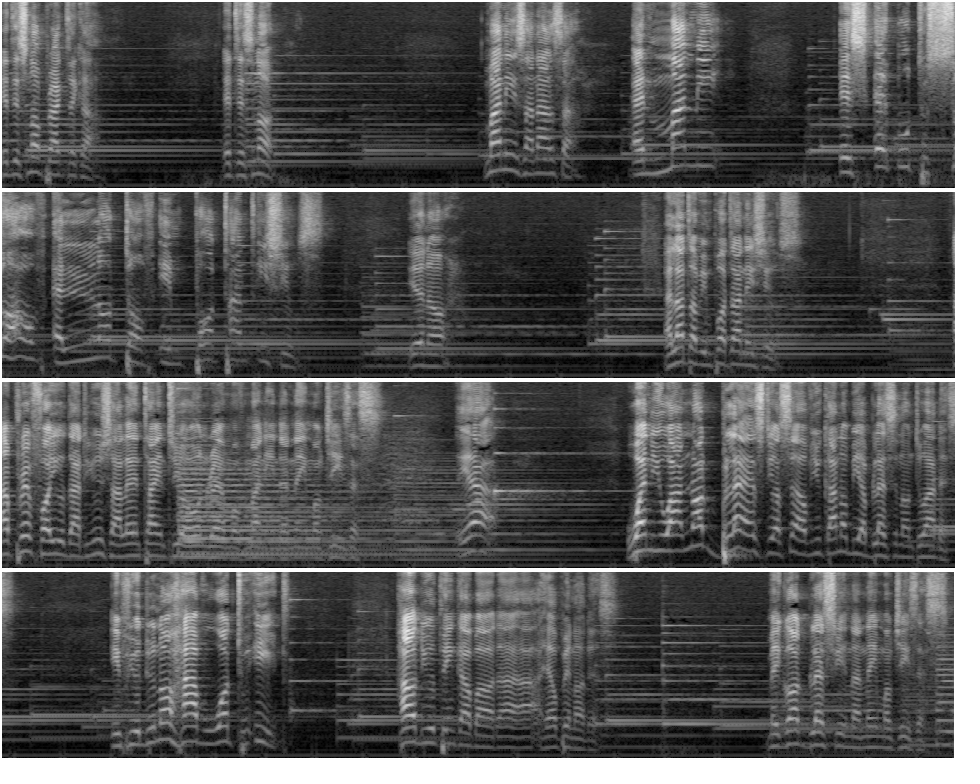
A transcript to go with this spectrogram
It is not practical. It is not. Money is an answer. And money is able to solve a lot of important issues. You know, a lot of important issues. I pray for you that you shall enter into your own realm of money in the name of Jesus. Yeah. When you are not blessed yourself, you cannot be a blessing unto others. If you do not have what to eat, how do you think about uh, helping others? May God bless you in the name of Jesus.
